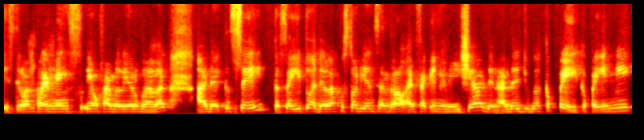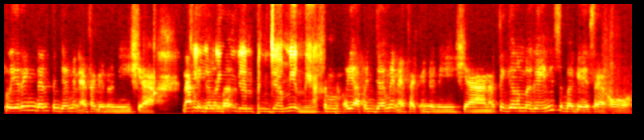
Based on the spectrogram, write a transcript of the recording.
istilah keren yang yang familiar banget. Ada KSEI, KSEI itu adalah Kustodian Sentral Efek Indonesia dan ada juga KPI. KPI ini Clearing dan Penjamin Efek Indonesia. Nah tiga lembaga dan penjamin ya. Ya, penjamin efek Indonesia. Nah, tiga lembaga ini sebagai SRO.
